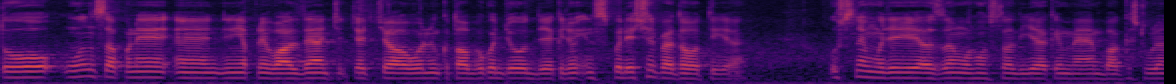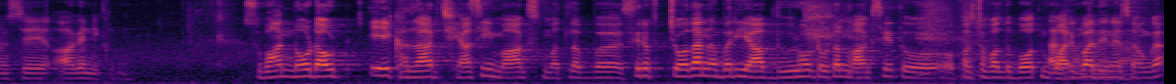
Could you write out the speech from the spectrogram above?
تو ان سے اپنے یعنی اپنے والدین چچا اور ان کتابوں کو جو دیکھ جو انسپریشن پیدا ہوتی ہے اس نے مجھے یہ عزم اور حوصلہ دیا کہ میں باقی اسٹوڈنٹ سے آگے نکلوں۔ سبحان نو ڈاؤٹ ایک ہزار چھیاسی مارکس مطلب صرف چودہ نمبر ہی آپ دور ہو ٹوٹل مارکس سے تو فرسٹ آف آل تو بہت مبارکباد دینا چاہوں گا۔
